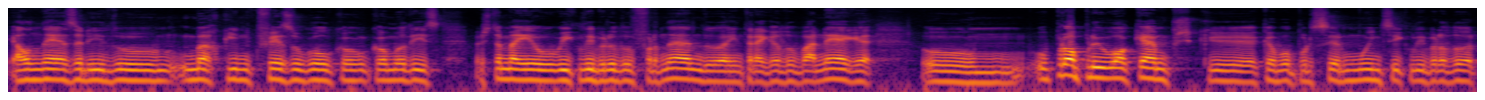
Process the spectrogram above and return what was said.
El Nézer e do Marroquino que fez o gol, como eu disse, mas também o equilíbrio do Fernando, a entrega do Banega, o, o próprio Ocampos, que acabou por ser muito desequilibrador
